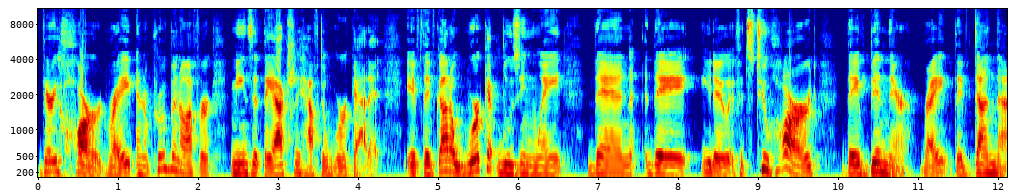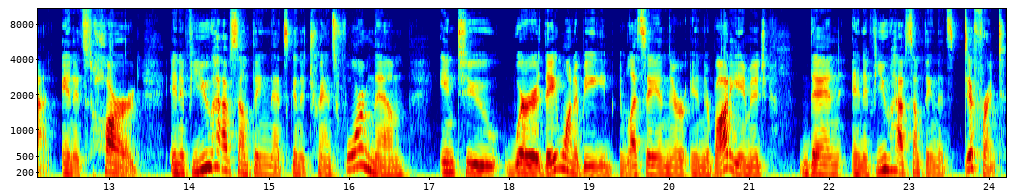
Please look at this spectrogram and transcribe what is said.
very hard, right? An improvement offer means that they actually have to work at it. If they've got to work at losing weight, then they, you know, if it's too hard, they've been there, right? They've done that and it's hard. And if you have something that's going to transform them into where they want to be, let's say in their in their body image, then and if you have something that's different,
